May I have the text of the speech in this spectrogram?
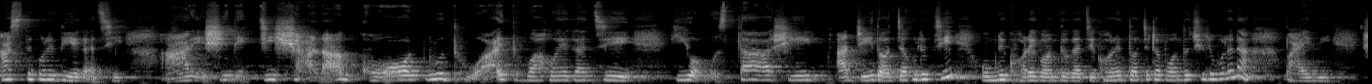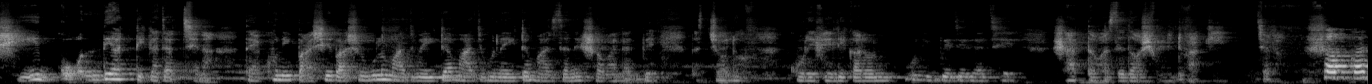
আস্তে করে দিয়ে গেছি। আর এসে দেখছি সারা ঘর পুরো ধোয়ায় ধোয়া হয়ে গেছে। কি অবস্থা? সেই আর যেই দরজা খুলেছি, অমনি ঘরে গন্ধ গেছে। ঘরের দরজাটা বন্ধ ছিল বলে না পাইনি। সে গন্ধে আর টেকা যাচ্ছে না। তা এখন এই পাশে বাসনগুলো মাজবো, এইটা মাজবো না, এইটা মাজদানের সময় লাগবে। তা চলো করে ফেলি, কারণ অনেক বেজে গেছে। সাতটা বাজতে দশ মিনিট বাকি। চলো। সব কাজ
